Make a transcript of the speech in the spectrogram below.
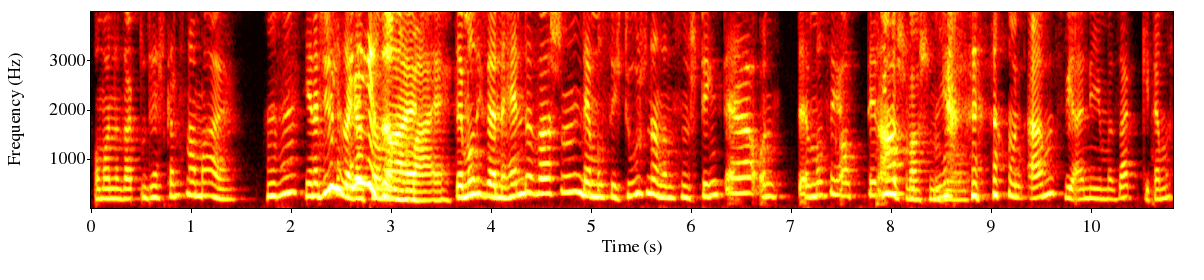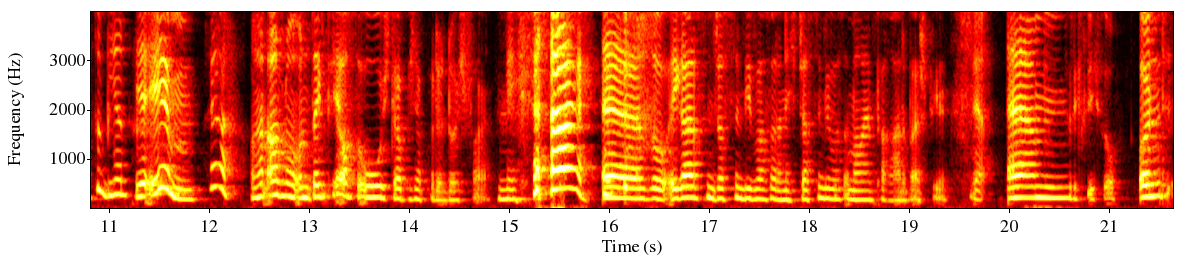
und man dann sagt, und der ist ganz normal. Mhm. Ja, natürlich ist er ganz ist normal. normal. Der muss sich seine Hände waschen, der muss sich duschen, ansonsten stinkt er und der muss sich auch den Zähne Arsch waschen. So. Und abends, wie eine immer sagt, geht er masturbieren? Ja, eben. Ja. Und hat auch nur und denkt sich auch so, oh, ich glaube, ich habe heute Durchfall. Nee. äh, so, egal ob es ein Justin Bieber ist oder nicht. Justin Bieber ist immer mein Paradebeispiel. Ja. Ähm, Richtig so. Und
